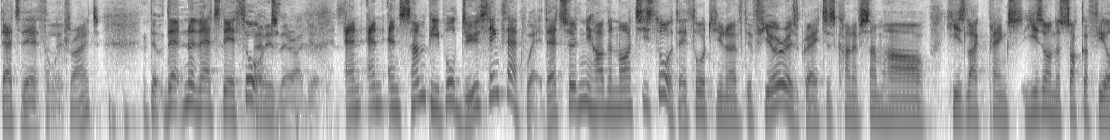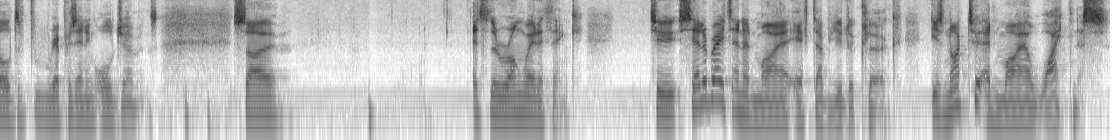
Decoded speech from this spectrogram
That's their thought, right? Th- that, no, that's their thought. That is their idea, yes. And and and some people do think that way. That's certainly how the Nazis thought. They thought, you know, if the Führer is great, is kind of somehow he's like playing. He's on the soccer field representing all Germans. So it's the wrong way to think. To celebrate and admire F.W. de Klerk is not to admire whiteness.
